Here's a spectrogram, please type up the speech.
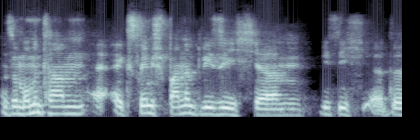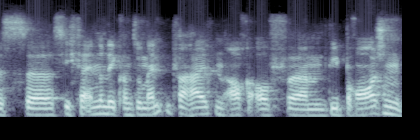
also momentan äh, extrem spannend, wie sich, ähm, wie sich äh, das äh, sich verändernde Konsumentenverhalten auch auf ähm, die Branchen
